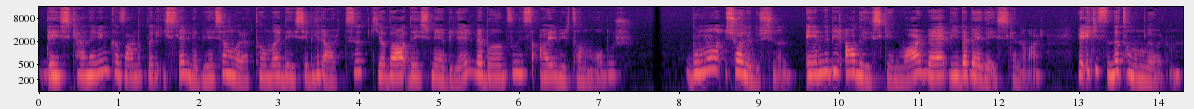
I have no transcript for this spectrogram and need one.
Değişkenlerin kazandıkları işlev ile bileşen olarak tanımları değişebilir artık ya da değişmeyebilir ve bağıntının ise ayrı bir tanımı olur. Bunu şöyle düşünün. Elimde bir A değişkeni var ve bir de B değişkeni var. Ve ikisini de tanımlıyorum.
